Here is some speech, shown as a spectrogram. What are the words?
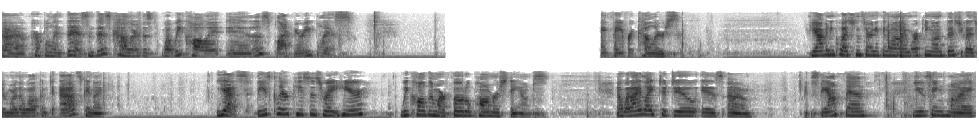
uh, purple in this. And this color, this what we call it is Blackberry Bliss. My favorite colors. If you have any questions or anything while I'm working on this, you guys are more than welcome to ask. And I, yes, these clear pieces right here, we call them our photopolymer stamps. And what I like to do is um, stamp them using my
